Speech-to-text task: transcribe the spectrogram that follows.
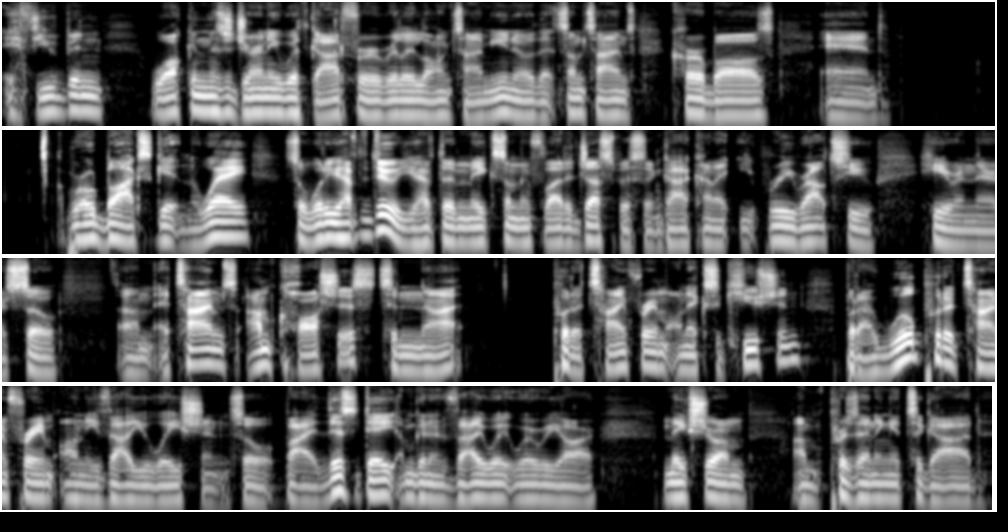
if you've been walking this journey with God for a really long time, you know that sometimes curveballs and roadblocks get in the way. So what do you have to do? You have to make some in-flight adjustments, and God kind of reroutes you here and there. So um, at times, I'm cautious to not put a time frame on execution, but I will put a time frame on evaluation. So by this date, I'm going to evaluate where we are, make sure I'm I'm presenting it to God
